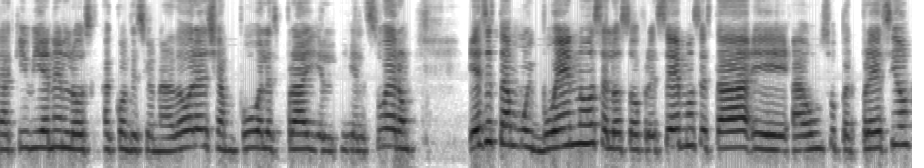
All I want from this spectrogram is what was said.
aquí vienen los acondicionadores, el shampoo, el spray y el, suero. Ese está muy bueno, se los ofrecemos, está eh, a un super precio,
